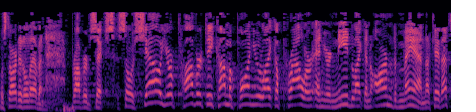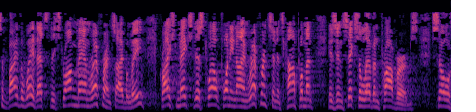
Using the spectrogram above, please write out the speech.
We'll start at 11. Proverbs 6. So shall your poverty come upon you like a prowler and your need like an armed man. Okay, that's, by the way, that's the strong man reference, I believe. Christ makes this 1229 reference and its complement is in 611 Proverbs. So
